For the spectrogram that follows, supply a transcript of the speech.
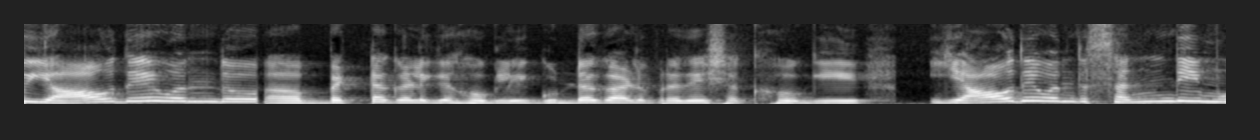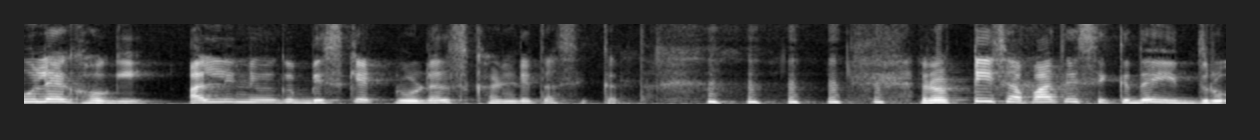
ಯಾವುದೇ ಒಂದು ಬೆಟ್ಟಗಳಿಗೆ ಹೋಗಲಿ ಗುಡ್ಡಗಾಡು ಪ್ರದೇಶಕ್ಕೆ ಹೋಗಿ ಯಾವುದೇ ಒಂದು ಸಂಧಿ ಮೂಲೆಗೆ ಹೋಗಿ ಅಲ್ಲಿ ನಿಮಗೆ ಬಿಸ್ಕೆಟ್ ನೂಡಲ್ಸ್ ಖಂಡಿತ ಸಿಕ್ಕತ್ತೆ ರೊಟ್ಟಿ ಚಪಾತಿ ಸಿಕ್ಕದೇ ಇದ್ರು.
